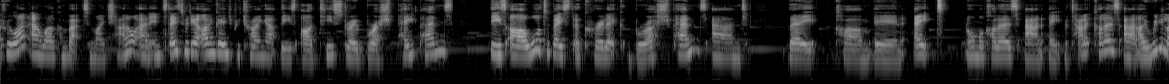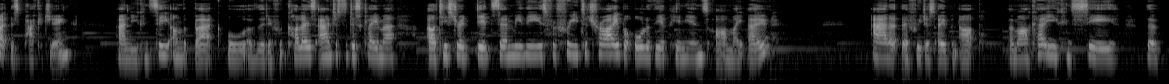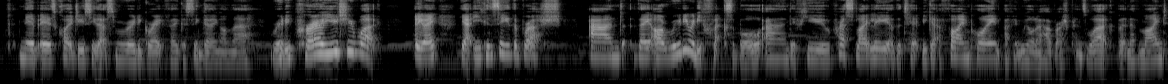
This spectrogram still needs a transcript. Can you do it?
everyone and welcome back to my channel. And in today's video I'm going to be trying out these Artistro brush paint pens. These are water-based acrylic brush pens and they come in eight normal colours and eight metallic colours and I really like this packaging. And you can see on the back all of the different colours. And just a disclaimer Artistro did send me these for free to try but all of the opinions are my own. And if we just open up a marker you can see the nib is quite juicy. That's some really great focusing going on there. Really pro YouTube work. Anyway, yeah, you can see the brush and they are really, really flexible. And if you press lightly at the tip, you get a fine point. I think we all know how brush pens work, but never mind.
